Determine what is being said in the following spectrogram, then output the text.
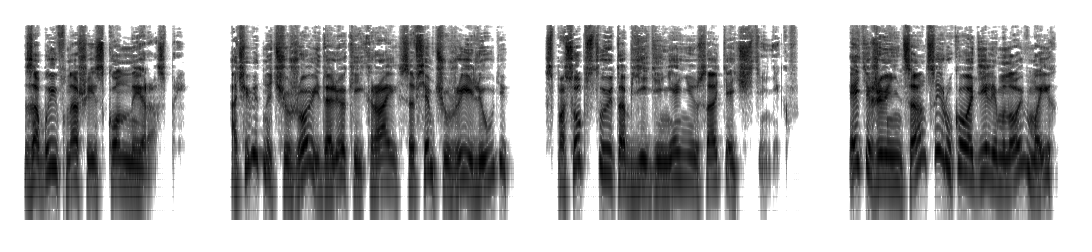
забыв наши исконные распри. Очевидно, чужой и далекий край, совсем чужие люди способствуют объединению соотечественников. Эти же венецианцы руководили мной в моих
